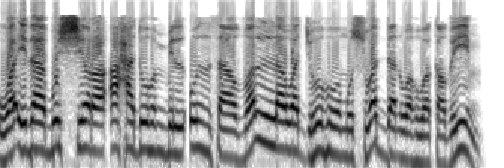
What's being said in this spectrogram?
Wa idza busyira ahaduhum bil untha dhalla wajhuhu muswaddan wa huwa kadhim.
